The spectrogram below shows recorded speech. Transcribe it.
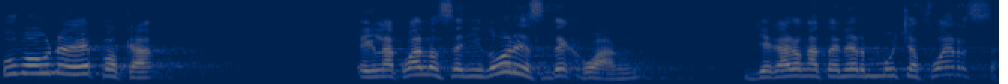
hubo una época en la cual los seguidores de Juan llegaron a tener mucha fuerza.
